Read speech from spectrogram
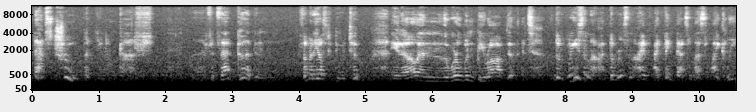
That's true, but you know, gosh, if it's that good, then somebody else could do it too, you know, and the world wouldn't be robbed. And it's, the reason I, the reason I, I think that's less likely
